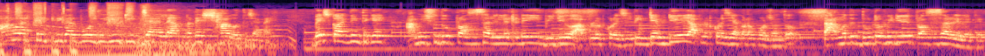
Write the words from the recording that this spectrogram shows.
বাংলার টেকনিক্যাল বন্ধু ইউটিউব চ্যানেলে আপনাদের স্বাগত জানাই। বেশ কয়েকদিন থেকে আমি শুধু প্রসেসর রিলেটেডই ভিডিও আপলোড করেছি তিনটে ভিডিওই আপলোড করেছি এখনও পর্যন্ত। তার মধ্যে দুটো ভিডিওই প্রসেসর রিলেটেড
